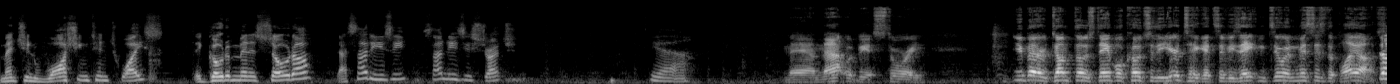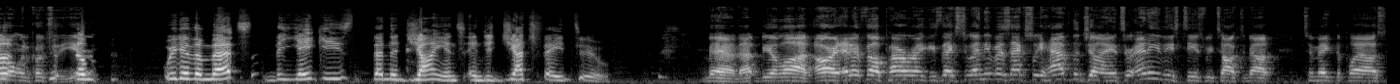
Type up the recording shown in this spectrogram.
Mentioned Washington twice. They go to Minnesota. That's not easy. It's not an easy stretch. Yeah. Man, that would be a story. You better dump those Daboll Coach of the Year tickets if he's eight and two and misses the playoffs. The, won't win Coach of the Year. The, we get the Mets, the Yankees, then the Giants, and the Jets fade too. Man, that'd be a lot. All right, NFL Power Rankings next. Do any of us actually have the Giants or any of these teams we talked about to make the playoffs?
